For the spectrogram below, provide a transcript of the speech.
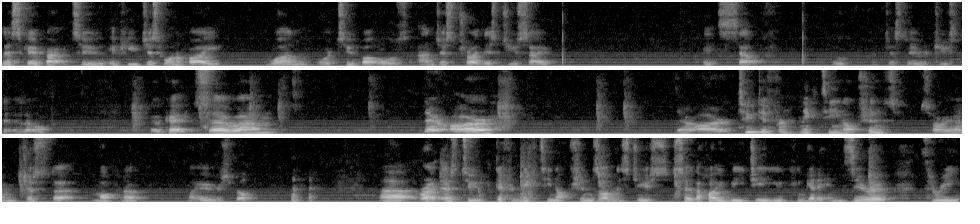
let's go back to if you just want to buy one or two bottles and just try this juice out itself. Oop, I just reduced it a little. Okay, so um, there are there are two different nicotine options. Sorry, I'm just uh, mopping up my overspill. uh, right, there's two different nicotine options on this juice. So the high VG, you can get it in 0, 3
